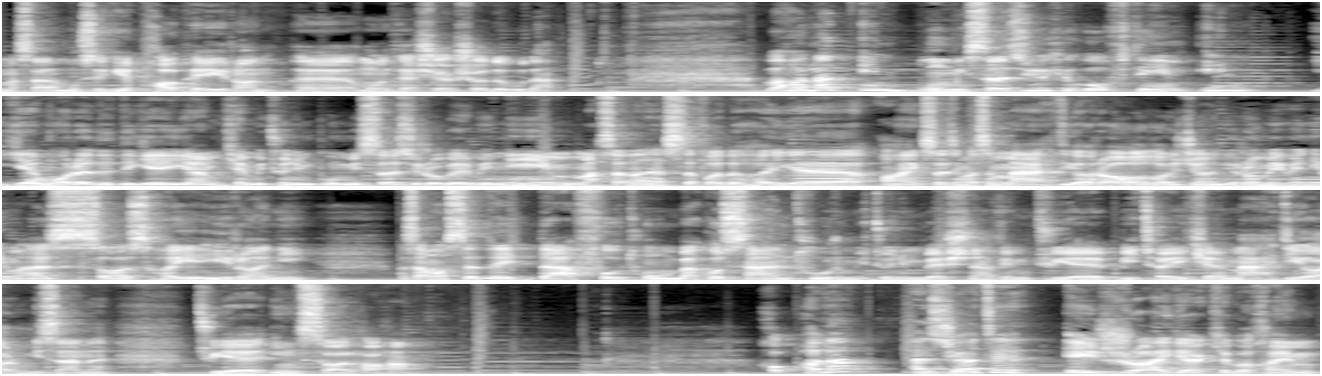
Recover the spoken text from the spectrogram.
مثلا موسیقی پاپ ایران منتشر شده بودن. و حالا این بومی سازی رو که گفتیم این یه مورد دیگه ای هم که می‌تونیم بومی سازی رو ببینیم مثلا استفاده های آهنگسازی مثل مهدیار آقاجانی رو می‌بینیم از سازهای ایرانی. مثلا ما صدای دف و تنبک و سنتور می‌تونیم بشنویم توی بیتایی که مهدیار می‌زنه توی این سالها هم. خب حالا از جهت اجرا اگر که بخوایم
